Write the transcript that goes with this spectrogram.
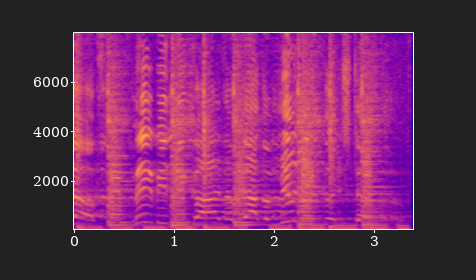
bluff. Maybe it's because I've got the music good stuff.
